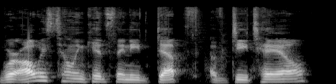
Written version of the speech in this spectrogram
We're always telling kids they need depth of detail,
